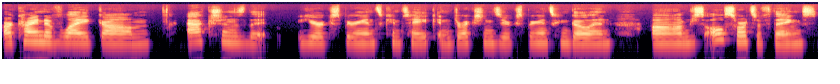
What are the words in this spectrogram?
are kind of like um, actions that your experience can take and directions your experience can go in, um, just all sorts of things.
